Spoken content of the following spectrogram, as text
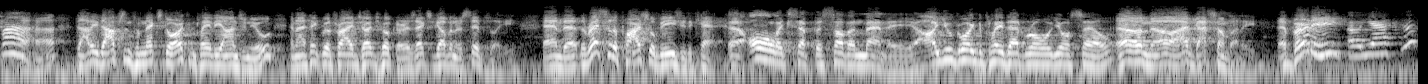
fun. Uh-huh. Dottie Dobson from next door can play the ingenue, and I think we'll try Judge Hooker as ex-governor Sibley. And uh, the rest of the parts will be easy to catch. Uh, all except the Southern Mammy. Are you going to play that role yourself? Oh, no, I've got somebody. Uh, Birdie! Oh, yes, sir?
